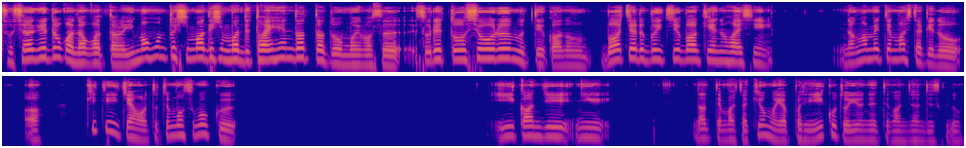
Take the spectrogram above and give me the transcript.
ソシャゲとかなかったら今ほんと暇で暇で大変だったと思います。それとショールームっていうかあのバーチャル VTuber 系の配信眺めてましたけどあキティちゃんはとてもすごくいい感じになってました。今日もやっぱりいいこと言うねって感じなんですけど。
